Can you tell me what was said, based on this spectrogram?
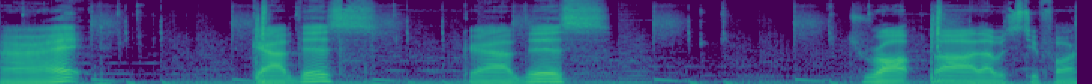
Alright. Grab this. Grab this. Drop. Ah, that was too far.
